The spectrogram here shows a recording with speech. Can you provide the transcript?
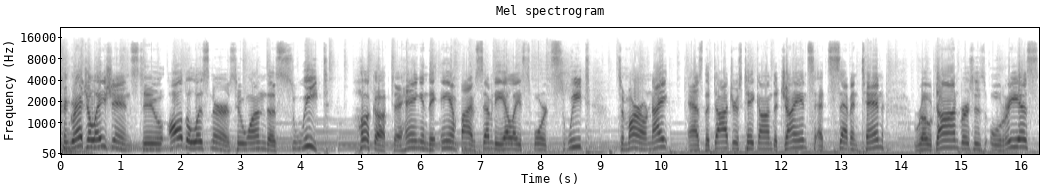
Congratulations to all the listeners who won the sweet hookup to hang in the AM 570 LA Sports Suite tomorrow night as the Dodgers take on the Giants at 7:10. Rodon versus Urias,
